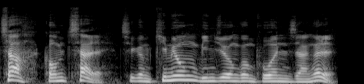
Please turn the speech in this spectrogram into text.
자, 검찰 지금 김용 민주연구원 부원장을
